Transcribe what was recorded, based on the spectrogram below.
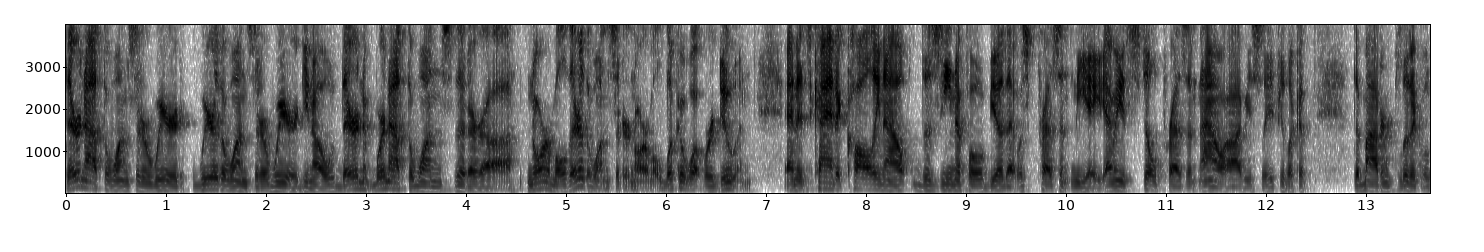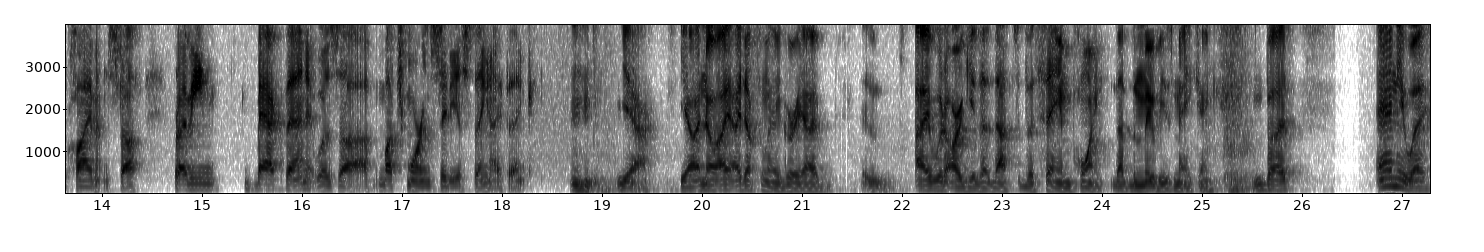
they're not the ones that are weird. We're the ones that are weird. You know, they're we're not the ones that are uh, normal. They're the ones that are normal. Look at what we're doing, and it's kind of calling out the xenophobia that was present in the '80s. I mean, it's still present now, obviously, if you look at the modern political climate and stuff. But I mean, back then it was a much more insidious thing. I think. Mhm. Yeah, yeah, no, I, I definitely agree. I, I would argue that that's the same point that the movie's making, but Anyway,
